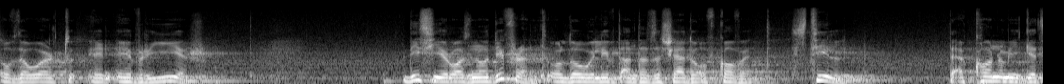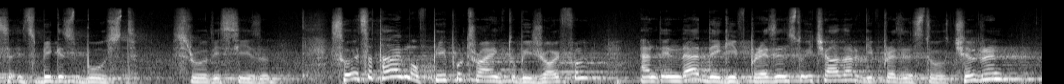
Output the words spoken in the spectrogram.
of the world in every year. This year was no different, although we lived under the shadow of COVID. Still, the economy gets its biggest boost through this season. So it's a time of people trying to be joyful, and in that they give presents to each other, give presents to children.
